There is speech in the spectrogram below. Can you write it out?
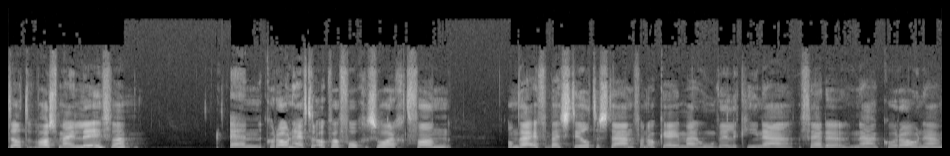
dat was mijn leven. En corona heeft er ook wel voor gezorgd van, om daar even bij stil te staan van oké, maar hoe wil ik hierna verder, na corona?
